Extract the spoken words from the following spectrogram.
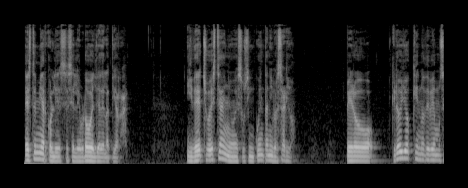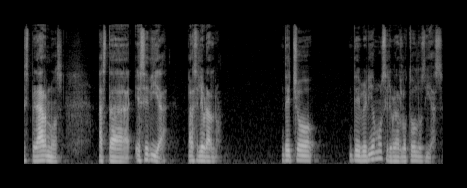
Este miércoles se celebró el Día de la Tierra. Y de hecho este año es su 50 aniversario. Pero creo yo que no debemos esperarnos hasta ese día para celebrarlo. De hecho, deberíamos celebrarlo todos los días.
